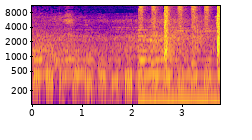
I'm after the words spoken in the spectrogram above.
Thank you.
